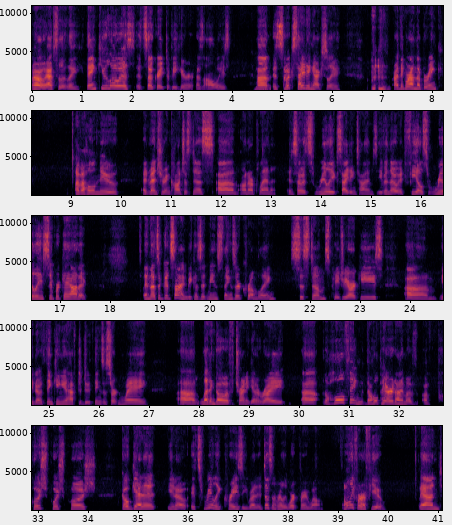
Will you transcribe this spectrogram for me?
Oh, absolutely. Thank you, Lois. It's so great to be here as always. Mm-hmm. Um, it's so exciting, actually. I think we're on the brink of a whole new adventure in consciousness um, on our planet. And so it's really exciting times, even though it feels really super chaotic. And that's a good sign because it means things are crumbling, systems, patriarchies, um, you know, thinking you have to do things a certain way, uh, mm-hmm. letting go of trying to get it right. Uh, the whole thing, the whole paradigm of, of push, push, push, go get it, you know, it's really crazy, but it doesn't really work very well, only for a few. And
